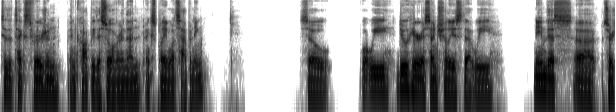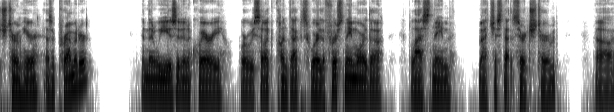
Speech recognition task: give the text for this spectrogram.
to the text version and copy this over and then explain what's happening. So what we do here essentially is that we name this uh, search term here as a parameter, and then we use it in a query where we select contacts where the first name or the last name matches that search term, uh,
